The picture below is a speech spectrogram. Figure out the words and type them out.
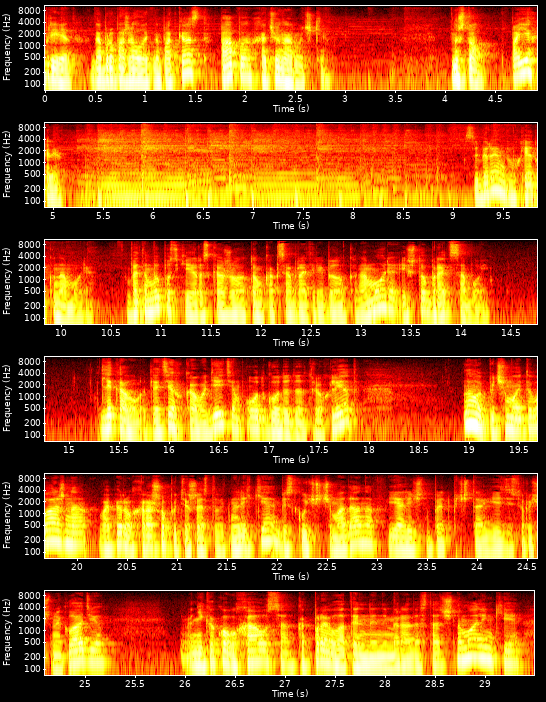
привет! Добро пожаловать на подкаст «Папа, хочу на ручки». Ну что, поехали? Собираем двухлетку на море. В этом выпуске я расскажу о том, как собрать ребенка на море и что брать с собой. Для кого? Для тех, у кого детям от года до трех лет. Ну и почему это важно? Во-первых, хорошо путешествовать налегке, без кучи чемоданов. Я лично предпочитаю ездить с ручной кладью. Никакого хаоса. Как правило, отельные номера достаточно маленькие –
